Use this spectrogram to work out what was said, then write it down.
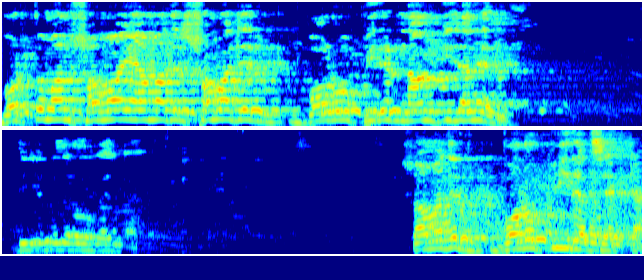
বর্তমান সময়ে আমাদের সমাজের বড় পীরের নাম কি জানেন? সমাজের বড় পীর আছে একটা।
